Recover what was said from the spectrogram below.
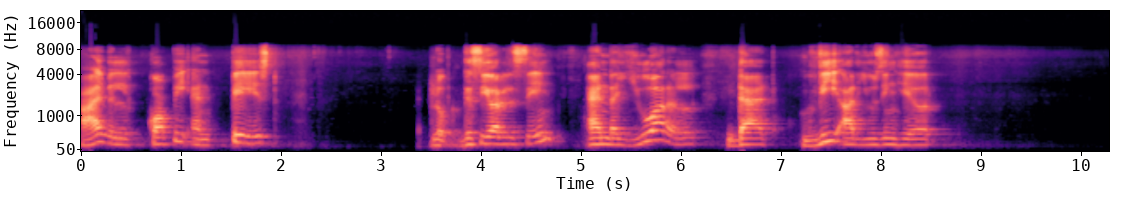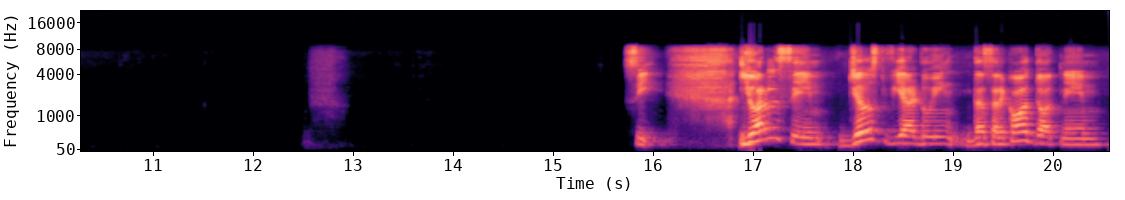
i will copy and paste. Look this url is same and the url that we are using here See, URL same, just we are doing this record.name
